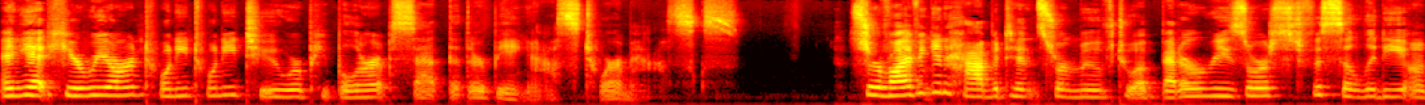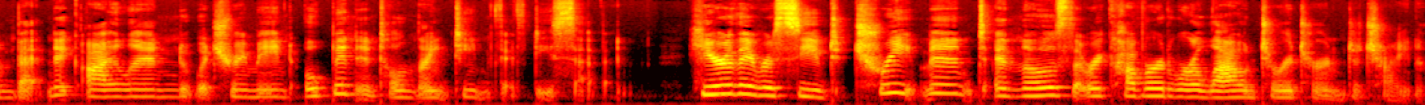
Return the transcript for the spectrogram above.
And yet, here we are in 2022 where people are upset that they're being asked to wear masks. Surviving inhabitants were moved to a better resourced facility on Bentinck Island, which remained open until 1957. Here they received treatment, and those that recovered were allowed to return to China.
